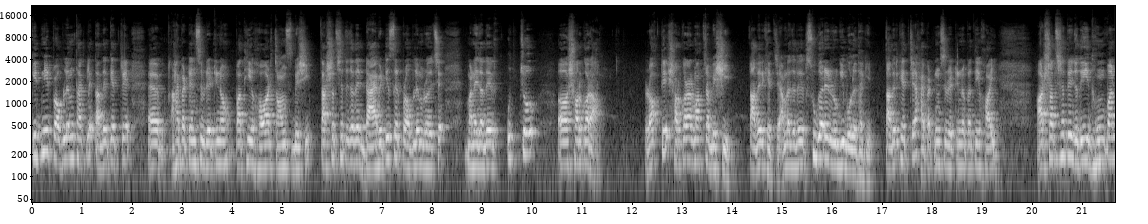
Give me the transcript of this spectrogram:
কিডনির প্রবলেম থাকলে তাদের ক্ষেত্রে হাইপারটেনসিভ রেটিনোপ্যাথি হওয়ার চান্স বেশি। তার সাথে সাথে যাদের ডায়াবেটিসের প্রবলেম রয়েছে মানে যাদের উচ্চ শর্করা। রক্তে শর্করার মাত্রা বেশি তাদের ক্ষেত্রে। আমরা যাদের সুগারের রোগী বলে থাকি, তাদের ক্ষেত্রে হাইপারটেনসিভ রেটিনোপ্যাথি হয়। আর সাথে সাথে যদি ধূমপান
